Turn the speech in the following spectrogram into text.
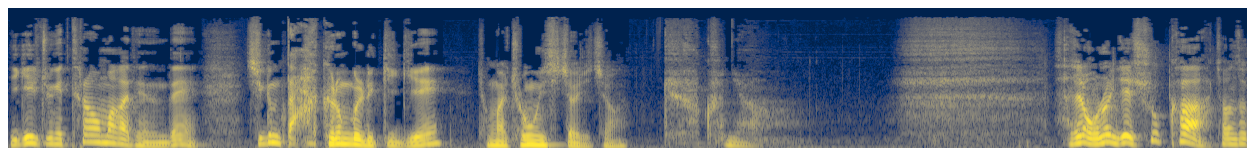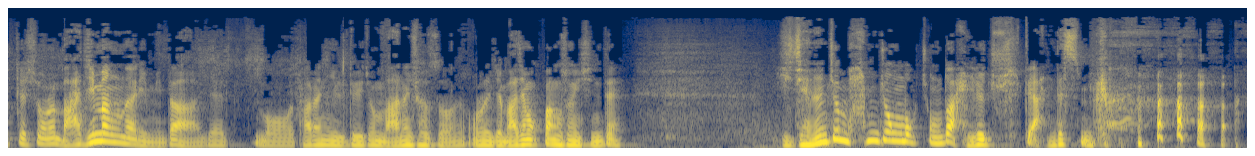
이게 일종의 트라우마가 되는데 지금 딱 그런 걸 느끼기에 정말 좋은 시절이죠. 그렇군요. 사실 오늘 이제 슈카 전석재 씨 오늘 마지막 날입니다. 이제 뭐 다른 일들이 좀 많으셔서 오늘 이제 마지막 방송이신데 이제는 좀 한 종목 정도 알려주실 때 안 됐습니까?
